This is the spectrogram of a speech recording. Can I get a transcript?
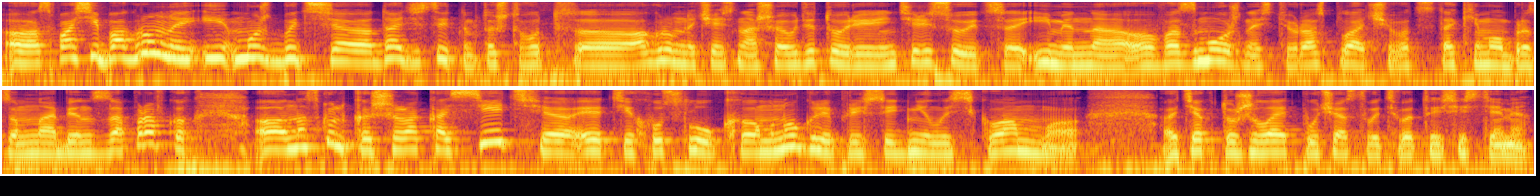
Э, спасибо огромное. И, может быть, э, да, действительно, потому что вот э, огромная часть нашей аудитории интересуется именно возможностью расплачиваться таким образом на бензозаправках. Насколько широка сеть этих услуг? Много ли присоединилось к вам тех, кто желает поучаствовать в этой системе?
